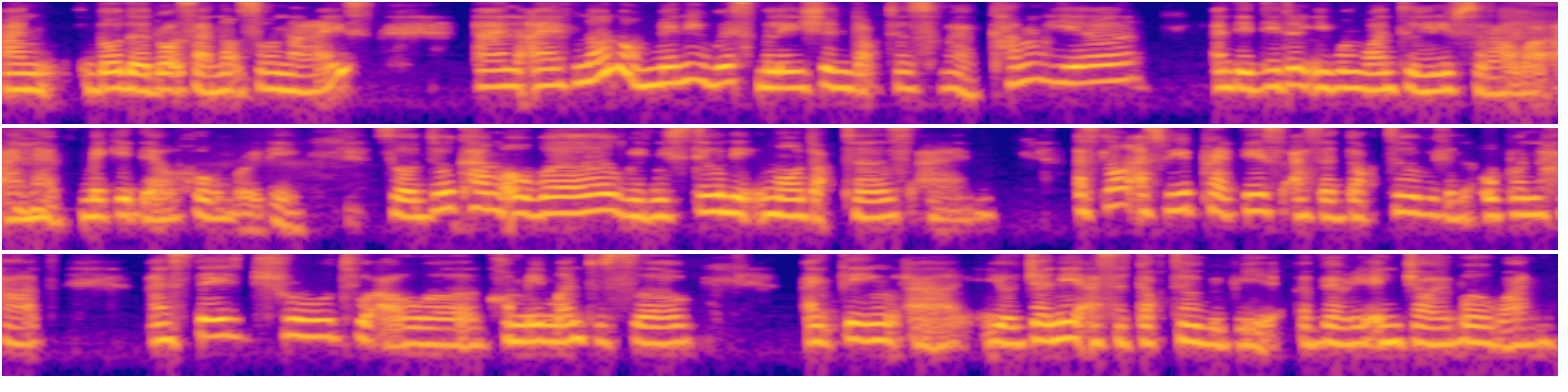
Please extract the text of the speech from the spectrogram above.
and though the roads are not so nice, and I have known of many West Malaysian doctors who have come here and they didn't even want to leave Sarawak and have make it their home already. So do come over. We still need more doctors. And as long as we practice as a doctor with an open heart and stay true to our commitment to serve, I think uh, your journey as a doctor will be a very enjoyable one.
